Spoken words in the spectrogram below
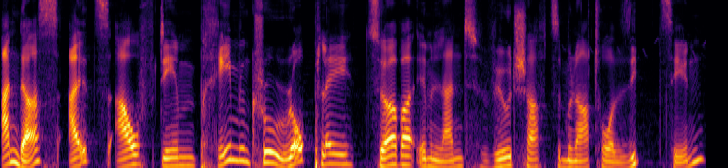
anders als auf dem Premium Crew Roleplay Server im Land Wirtschaftssimulator 17.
